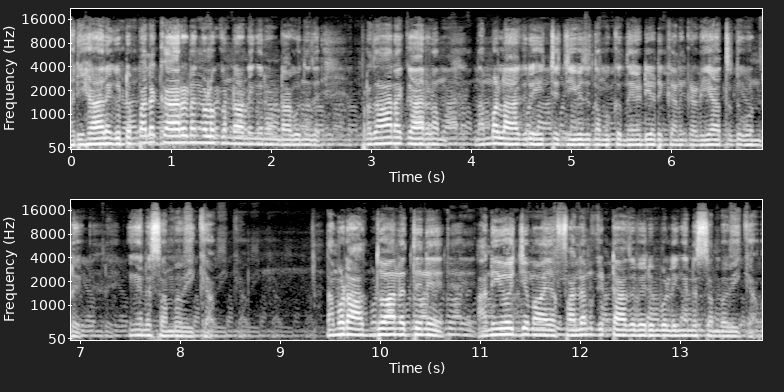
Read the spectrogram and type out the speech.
പരിഹാരം കിട്ടും. പല കാരണങ്ങൾ കൊണ്ടാണ് ഇങ്ങനെ ഉണ്ടാകുന്നത്. പ്രധാന കാരണം നമ്മൾ ആഗ്രഹിച്ച ജീവിതം നമുക്ക് നേടിയെടുക്കാൻ കഴിയാത്തത് കൊണ്ട് ഇങ്ങനെ സംഭവിക്കാം. നമ്മുടെ അധ്വാനത്തിന് അനുയോജ്യമായ ഫലം കിട്ടാതെ വരുമ്പോൾ ഇങ്ങനെ സംഭവിക്കാം.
